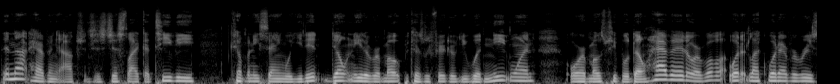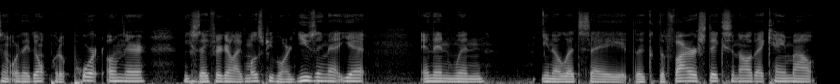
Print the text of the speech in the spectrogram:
than not having options. It's just like a TV company saying, "Well, you didn't don't need a remote because we figured you wouldn't need one, or most people don't have it, or what, what like whatever reason, or they don't put a port on there because they figure like most people aren't using that yet." And then when you know, let's say the the fire sticks and all that came out,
